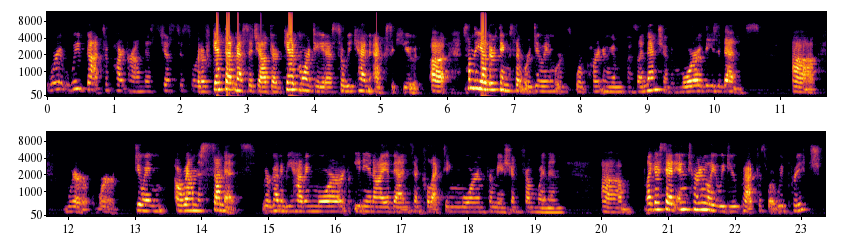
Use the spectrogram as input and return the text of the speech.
we have got to partner on this just to sort of get that message out there, get more data so we can execute. Uh, some of the other things that we're doing, we're, we're partnering, as I mentioned, more of these events. Uh, we're, we're doing around the summits. We're going to be having more ED&I events and collecting more information from women. Um, like I said, internally, we do practice what we preach,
